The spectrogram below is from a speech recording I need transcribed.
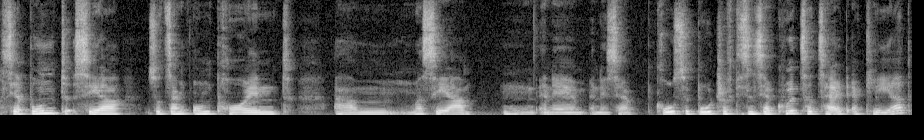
sehr bunt, sehr sozusagen on point, ähm, sehr, mm, eine, eine sehr große Botschaft, die in sehr kurzer Zeit erklärt.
